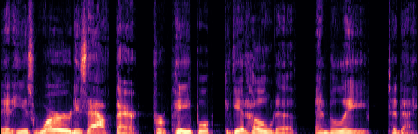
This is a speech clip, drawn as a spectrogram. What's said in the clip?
that His Word is out there for people to get hold of and believe today.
